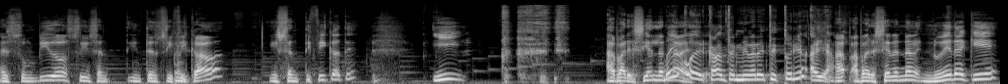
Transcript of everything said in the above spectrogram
el zumbido se intensificaba, incentifícate, y aparecían las ¿Voy a naves. poder ca- terminar esta historia? Ah, ya. A- aparecían las naves. No era que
